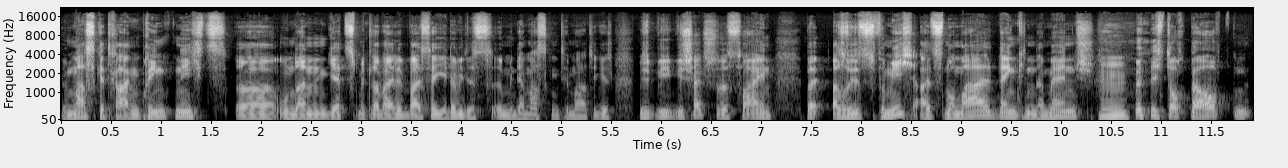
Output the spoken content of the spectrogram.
Maske tragen bringt nichts äh, und dann jetzt mittlerweile weiß ja jeder, wie das äh, mit der Maskenthematik ist. Wie, wie, wie schätzt du das so ein? Also jetzt für mich als normal denkender Mensch, würde ich doch behaupten,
